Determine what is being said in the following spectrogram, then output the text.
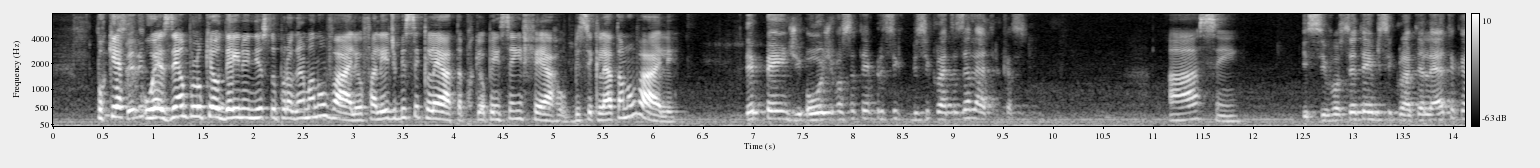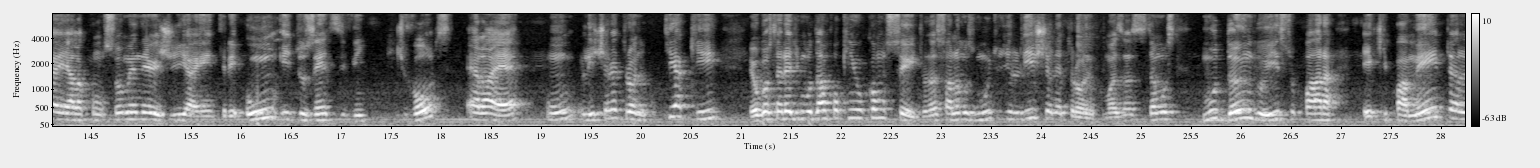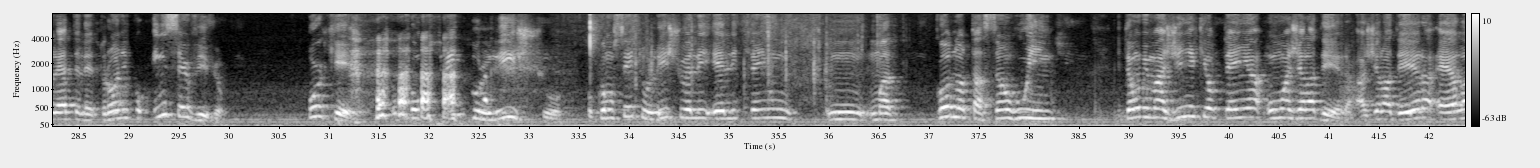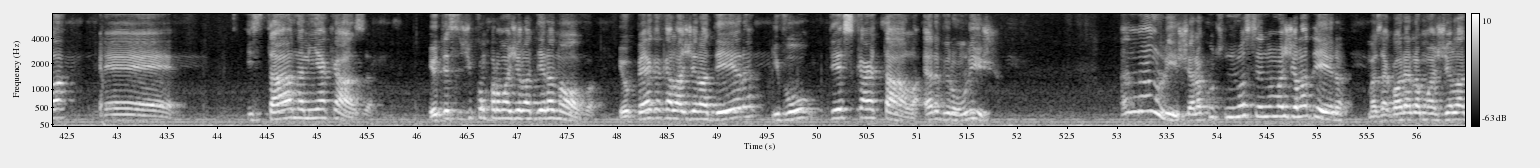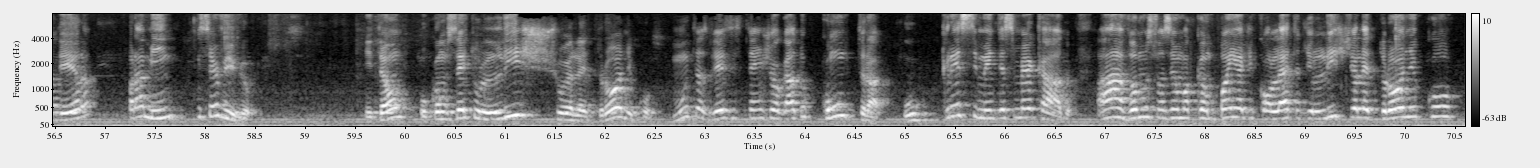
porque ele... o exemplo que eu dei no início do programa não vale. Eu falei de bicicleta, porque eu pensei em ferro. Bicicleta não vale. Depende. Hoje você tem bicicletas elétricas. Ah, sim. E se você tem bicicleta elétrica e ela consome energia entre 1 e 220 volts, ela é um lixo eletrônico. Que aqui eu gostaria de mudar um pouquinho o conceito. Nós falamos muito de lixo eletrônico, mas nós estamos mudando isso para equipamento eletroeletrônico inservível. Por quê? O conceito lixo, o conceito lixo ele, ele tem um, um, uma conotação ruim. Então imagine que eu tenha uma geladeira. A geladeira ela é, está na minha casa. Eu decidi comprar uma geladeira nova. Eu pego aquela geladeira e vou descartá-la. Ela virou um lixo? Ela não é um lixo, ela continua sendo uma geladeira, mas agora ela é uma geladeira para mim inservível. Então, o conceito lixo eletrônico muitas vezes tem jogado contra o crescimento desse mercado. Ah, vamos fazer uma campanha de coleta de lixo eletrônico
